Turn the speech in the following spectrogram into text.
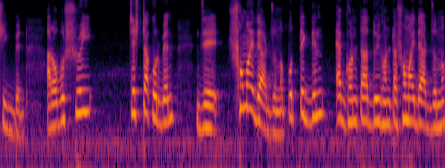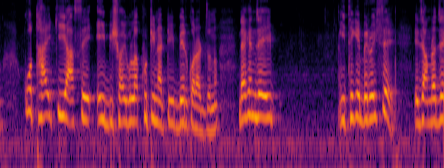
শিখবেন। আর অবশ্যই চেষ্টা করবেন যে সময় দেওয়ার জন্য, প্রত্যেক দিন এক ঘণ্টা, দুই ঘণ্টা সময় দেওয়ার জন্য, কোথায় কি আছে এই বিষয়গুলো খুঁটিনাটি বের করার জন্য। দেখেন যে এই, ই থেকে বেরোইছে, এই যে আমরা যে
